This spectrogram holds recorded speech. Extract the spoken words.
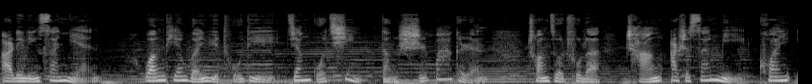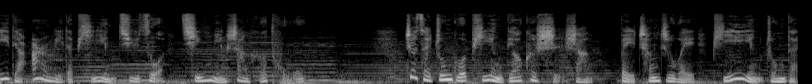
二零零三年，王天文与徒弟江国庆等十八个人创作出了长二十三米、宽一点二米的皮影巨作《清明上河图》。这在中国皮影雕刻史上被称之为皮影中的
